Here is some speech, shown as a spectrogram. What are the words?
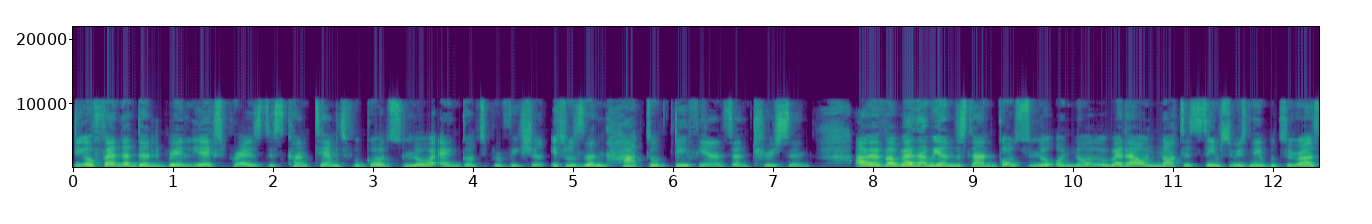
The offender deliberately expressed his contempt for God's law and God's provision. It was an act of defiance and treason. However, whether we understand God's law or not, or whether or not it seems reasonable to us,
